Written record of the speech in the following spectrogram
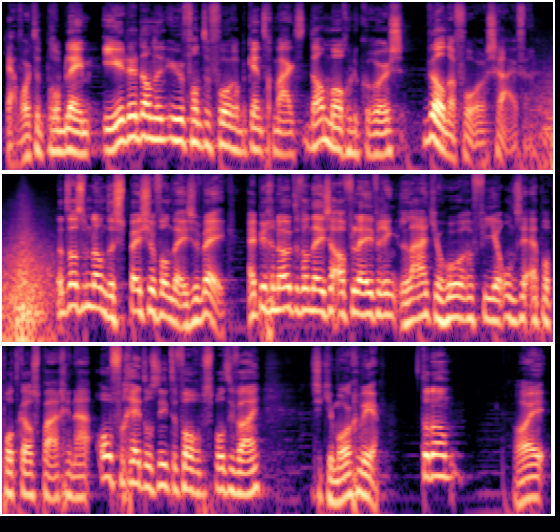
Ja, wordt het probleem eerder dan een uur van tevoren bekendgemaakt, dan mogen de coureurs wel naar voren schuiven. Dat was hem dan de special van deze week. Heb je genoten van deze aflevering? Laat je horen via onze Apple Podcast pagina of vergeet ons niet te volgen op Spotify. Zie ik je morgen weer. Tot dan. Hoi.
